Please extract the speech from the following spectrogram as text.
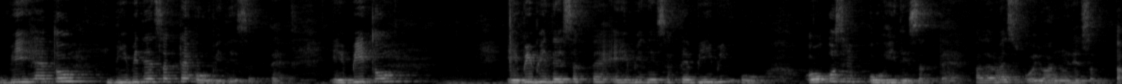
बी है तो बी भी दे सकता है ओ भी दे सकता है। ए बी तो ए बी भी दे सकता है ए भी दे सकता है बी भी ओ ओ को सिर्फ़ ओ ही दे सकता है अदरवाइज़ कोई और नहीं दे सकता।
